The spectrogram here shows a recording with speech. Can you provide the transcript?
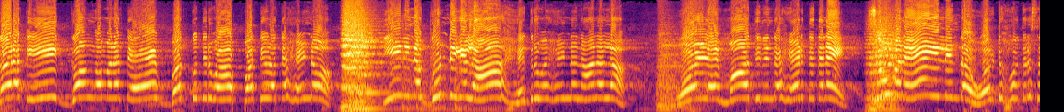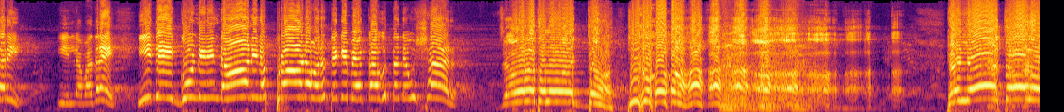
ಗರತಿ ಗಂಗಮ್ಮನಂತೆ ಬದುಕುತ್ತಿರುವ ಪತಿವ್ರತೆ ಹೆಣ್ಣು, ಈ ನಿನ್ನ ಗುಂಡಿಗೆಲ್ಲ ಹೆದರುವ ಹೆಣ್ಣು ನಾನಲ್ಲ. ಒಳ್ಳೆ ಮಾತಿನಿಂದ ಹೇಳ್ತಿದ್ದೇನೆ, ಸುಮ್ಮನೆ ಇಲ್ಲಿಂದ ಹೊರಟು ಹೋದ್ರೆ ಸರಿ. ಇಲ್ಲವಾದ್ರೆ ಇದೇ ಗುಂಡಿನಿಂದ ನಿನ್ನ ಪ್ರಾಣವನ್ನು ತೆಗಿಬೇಕಾಗುತ್ತದೆ, ಹುಷಾರ್. ಹೆಣ್ಣೇ ತಾಳು.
